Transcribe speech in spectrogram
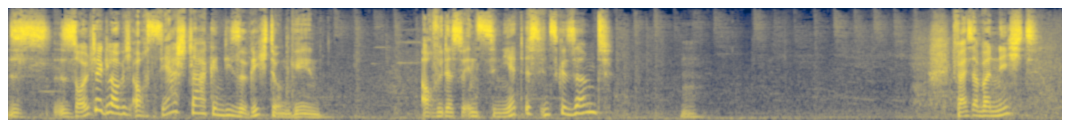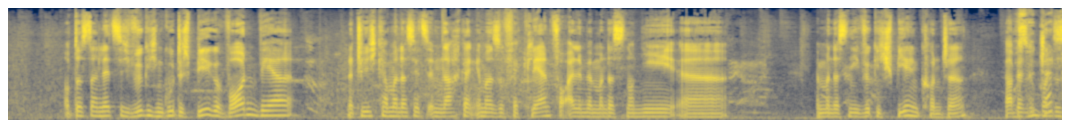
das sollte, glaube ich, auch sehr stark in diese Richtung gehen. Auch wie das so inszeniert ist insgesamt. Ich weiß aber nicht, ob das dann letztlich wirklich ein gutes Spiel geworden wäre, natürlich kann man das jetzt im Nachgang immer so verklären, vor allem wenn man das noch nie, äh, wenn man das nie wirklich spielen konnte. Aber ist ein Jetpack?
